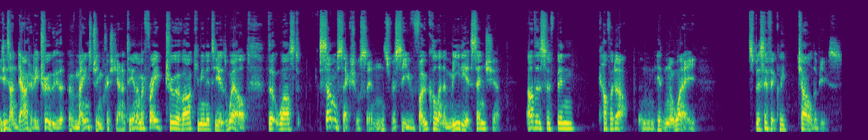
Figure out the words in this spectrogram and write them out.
It is undoubtedly true of mainstream Christianity, and I'm afraid true of our community as well, that whilst some sexual sins receive vocal and immediate censure, others have been covered up and hidden away, specifically child abuse.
